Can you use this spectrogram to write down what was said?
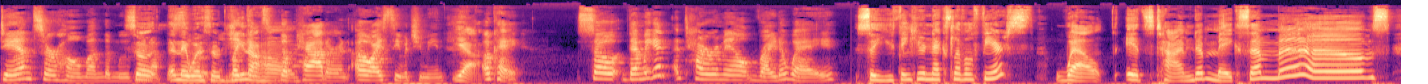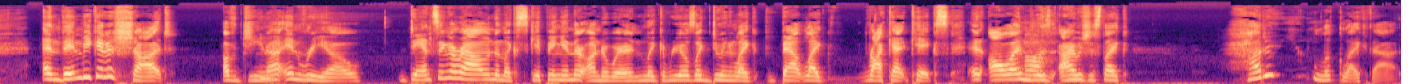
dancer home on the movement So- episode. and they would have like Jeana home. the pattern. Oh, I see what you mean. Yeah. Okay. So then we get a Tyra mail right away. So you think you're next level fierce? Well, it's time to make some moves. And then we get a shot of Jeana mm. and Rio dancing around and like skipping in their underwear and like Rio's like doing like bat like rocket kicks. And all I was I was just like how do you look like that?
